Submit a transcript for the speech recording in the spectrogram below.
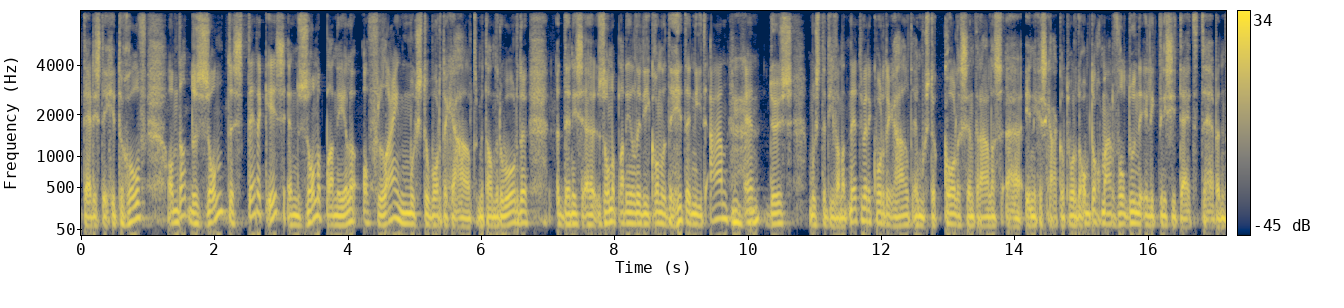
tijdens de hittegolf, omdat de zon te sterk is en zonnepanelen offline moesten worden gehaald. Met andere woorden, Dennis, eh, zonnepanelen die konden de hitte niet aan en dus moesten die van het netwerk worden gehaald en moesten kolencentrales eh, ingeschakeld worden om toch maar voldoende elektriciteit te hebben.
